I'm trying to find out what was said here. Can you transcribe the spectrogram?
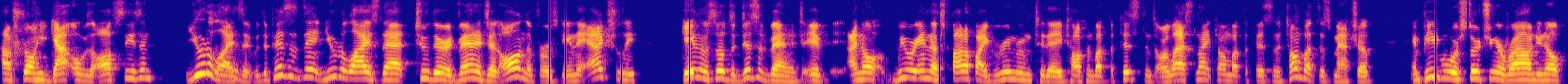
how strong he got over the offseason, utilize it. The Pistons didn't utilize that to their advantage at all in the first game. They actually gave themselves a disadvantage. If I know we were in a Spotify green room today talking about the Pistons, or last night talking about the Pistons, talking about this matchup, and people were searching around, you know,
